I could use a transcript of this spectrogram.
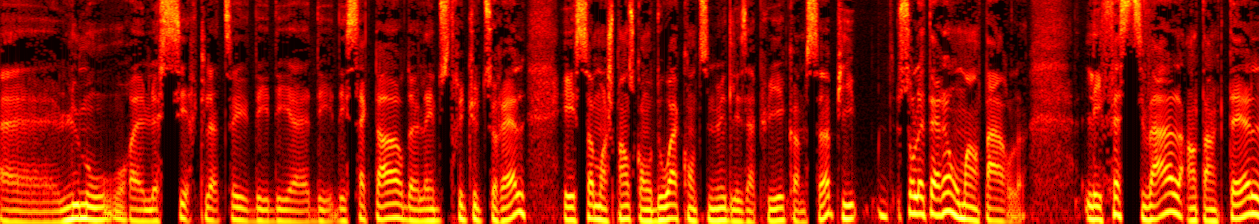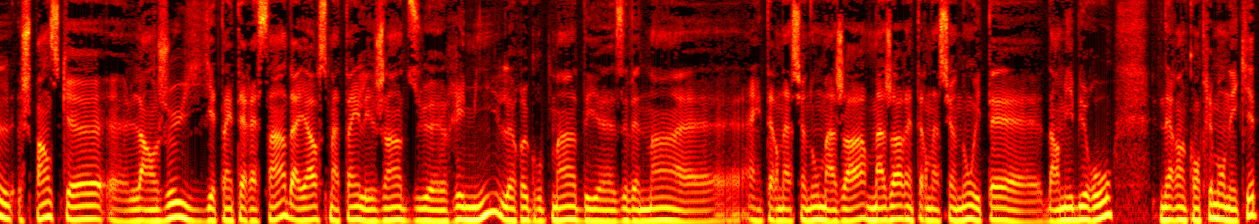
euh, l'humour, euh, le cirque, là, des, des, euh, des, des secteurs de l'industrie culturelle. Et ça, moi, je pense qu'on doit continuer de les appuyer comme ça. Puis sur le terrain, on m'en parle les festivals en tant que tels, je pense que euh, l'enjeu y est intéressant. D'ailleurs, ce matin, les gens du REMI, le regroupement des événements internationaux majeurs, majeurs internationaux, étaient dans mes bureaux, venaient rencontrer mon équipe.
